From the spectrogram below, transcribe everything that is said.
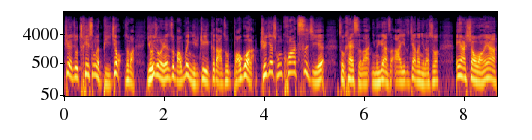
这也就催生了比较，是吧？有一种人就把问你的这一疙瘩就包过了，直接从夸自己就开始了。你们院子阿姨都见到你了，说，哎呀，小王呀，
